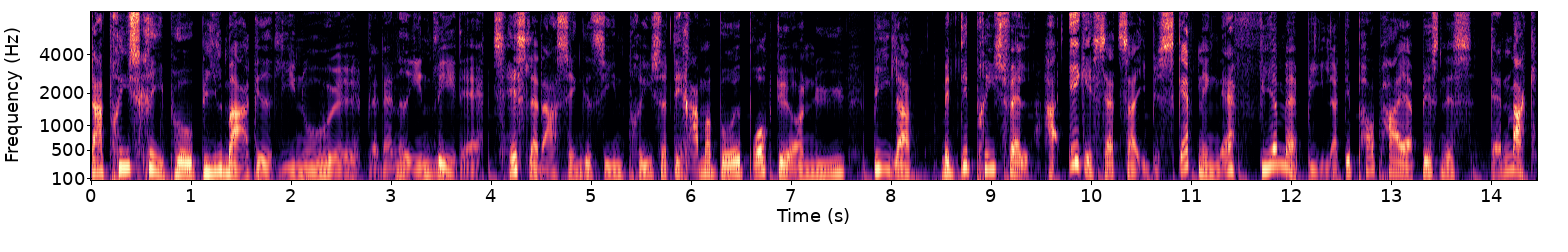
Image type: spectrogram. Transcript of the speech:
Der er priskrig på bilmarkedet lige nu, øh, blandt andet indledt af Tesla, der har sænket sine priser. Det rammer både brugte og nye biler, men det prisfald har ikke sat sig i beskatningen af firmabiler. Det påpeger Business Danmark,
